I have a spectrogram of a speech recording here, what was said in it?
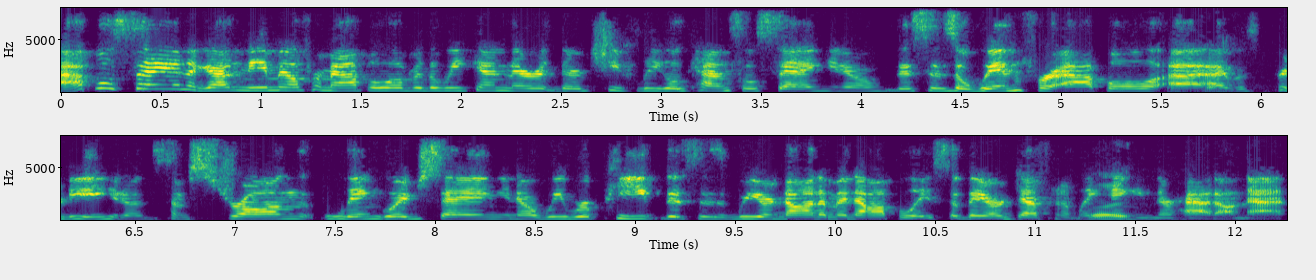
Apple's saying I got an email from Apple over the weekend. Their their chief legal counsel saying, you know, this is a win for Apple. Uh, I was pretty, you know, some strong language saying, you know, we repeat, this is we are not a monopoly. So they are definitely right. hanging their hat on that.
